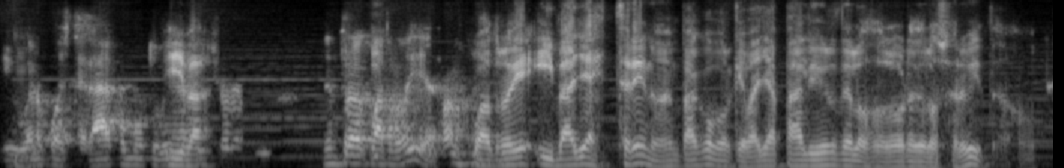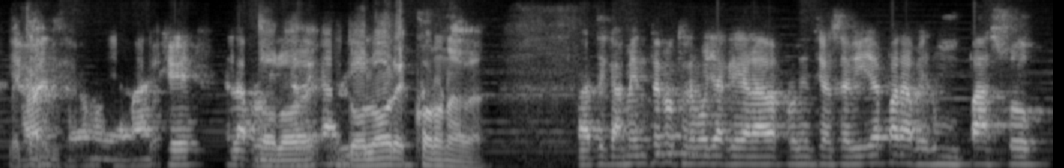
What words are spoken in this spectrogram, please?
Y Mm. bueno, pues será como tú va- dicho, dentro de cuatro días. ¿no? Cuatro días y vaya estreno, ¿eh, Paco? Porque vaya palio de los dolores de los provincia de Dolores, dolores coronada. prácticamente nos tenemos ya que ir a la provincia de Sevilla para ver un paso,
